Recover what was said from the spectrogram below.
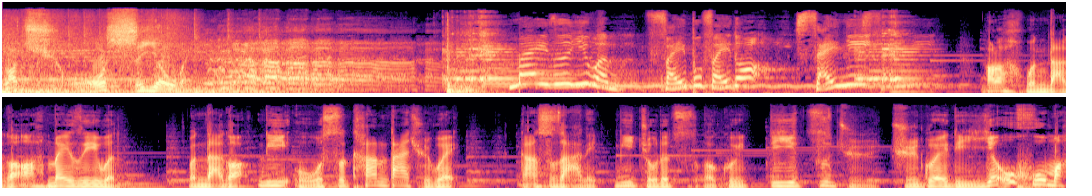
那确实有味。每日一问，肥不肥多？随你。好了，问大家啊，每日一问，问大家，你何时看待出轨？讲实在的，你觉得自个可以抵制住出轨的诱惑吗？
